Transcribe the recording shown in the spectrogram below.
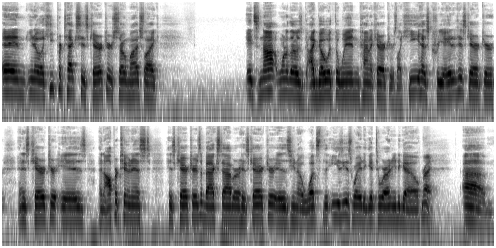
And you know, like he protects his character so much like it's not one of those I go with the wind kind of characters. Like he has created his character, and his character is an opportunist. His character is a backstabber. His character is, you know, what's the easiest way to get to where I need to go. Right. Um,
